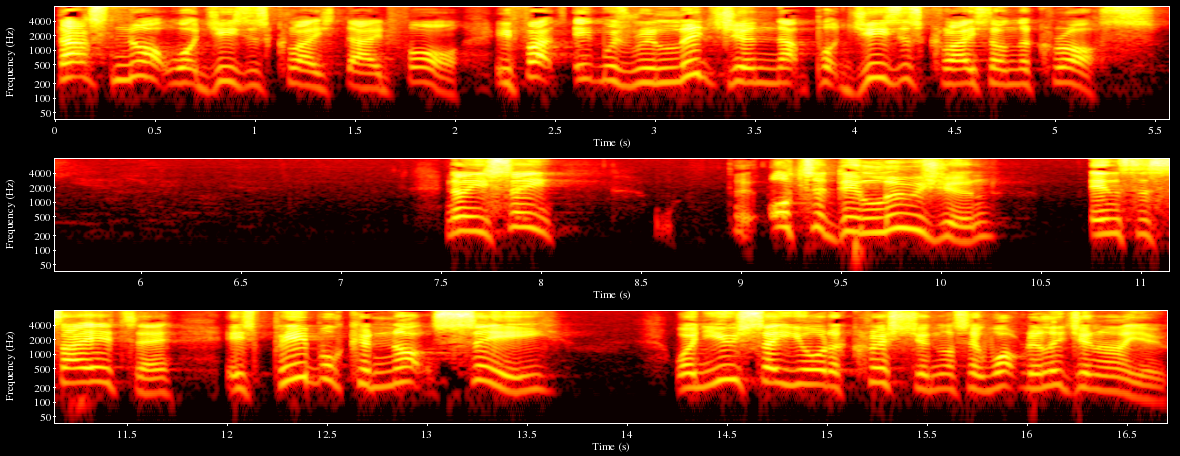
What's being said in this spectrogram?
That's not what Jesus Christ died for. In fact, it was religion that put Jesus Christ on the cross. Now, you see, the utter delusion in society is people cannot see when you say you're a Christian, they'll say, What religion are you?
